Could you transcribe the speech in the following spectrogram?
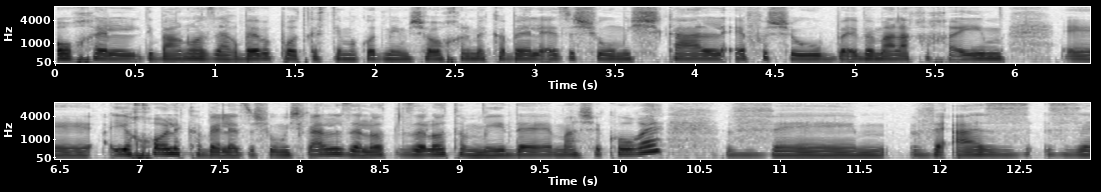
ואוכל, דיברנו על זה הרבה בפודקאסטים הקודמים, שאוכל מקבל איזשהו משקל איפשהו במהלך החיים, אה, יכול לקבל איזשהו משקל, זה לא, זה לא תמיד אה, מה שקורה, ו, ואז זה...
